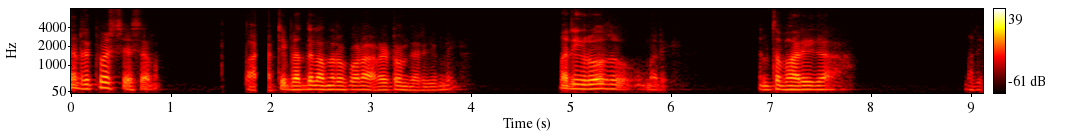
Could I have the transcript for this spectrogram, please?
నేను రిక్వెస్ట్ చేశాను. పార్టీ పెద్దలందరూ కూడా అడగటం జరిగింది. మరి ఈరోజు మరి ఇంత భారీగా మరి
